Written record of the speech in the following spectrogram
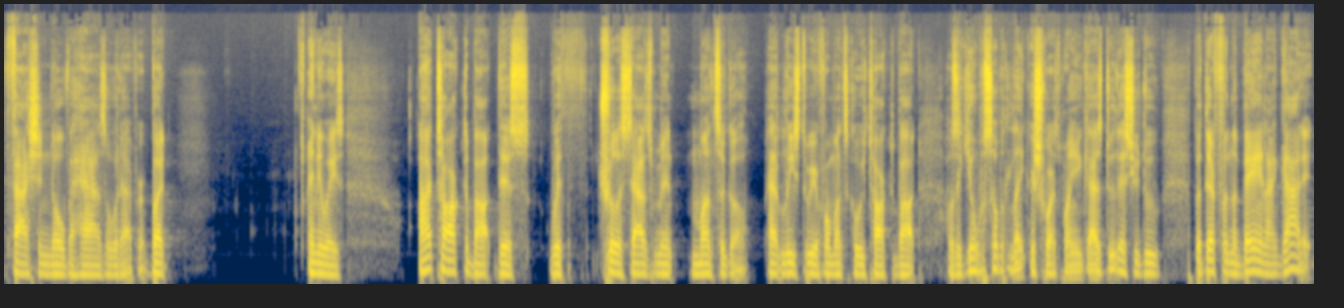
Fashion Nova has or whatever. But, anyways, I talked about this with Trill Establishment months ago, at least three or four months ago. We talked about. I was like, "Yo, what's up with Laker shorts? Why don't you guys do this? You do." But they're from the Bay, and I got it.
